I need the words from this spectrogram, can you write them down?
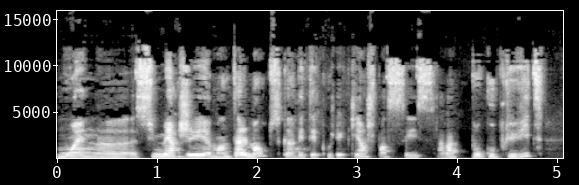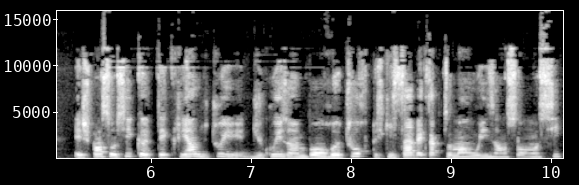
moins euh, submergé mentalement, puisqu'avec tes projets clients, je pense que ça va beaucoup plus vite. Et je pense aussi que tes clients, du, tout, du coup, ils ont un bon retour, puisqu'ils savent exactement où ils en sont aussi.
